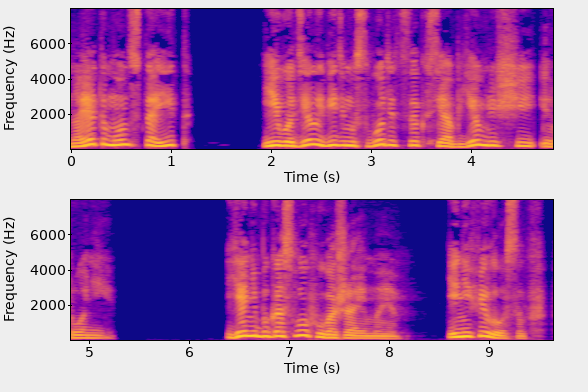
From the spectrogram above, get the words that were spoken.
на этом он стоит, и его дело, видимо, сводится к всеобъемлющей иронии. Я не богослов, уважаемая, и не философ.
